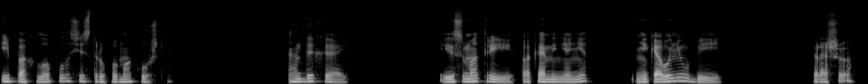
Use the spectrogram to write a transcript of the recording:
и похлопал сестру по макушке. «Отдыхай. И смотри, пока меня нет, никого не убей. Хорошо?»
